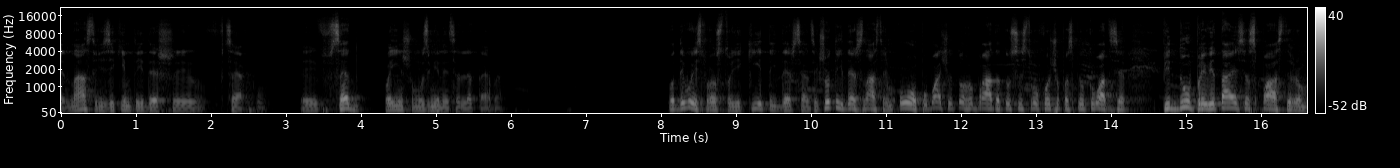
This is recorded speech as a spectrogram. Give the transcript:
е, настрій, з яким ти йдеш е, в церкву. Все по-іншому зміниться для тебе. Подивись просто, який ти йдеш сенс. Якщо ти йдеш з настроєм, о, побачу того брата, ту сестру, хочу поспілкуватися, піду, привітаюся з пастирем,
